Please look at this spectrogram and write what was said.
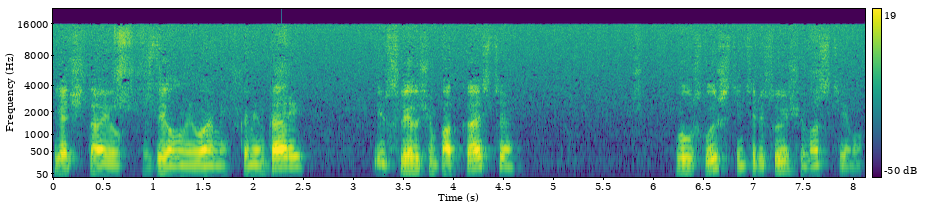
Я читаю сделанный вами комментарий. И в следующем подкасте вы услышите интересующую вас тему.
